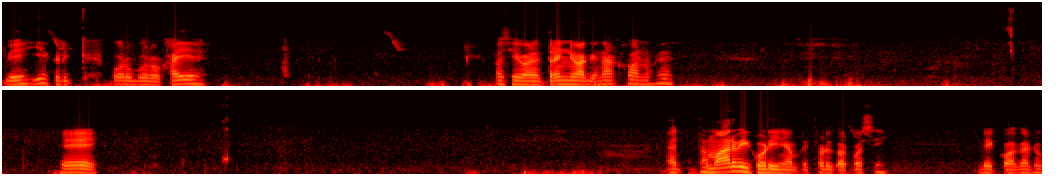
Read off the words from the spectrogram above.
બેસીએ ઘડીક પોરો બોરો ખાઈએ. પછી વાળે ત્રણ વાગે નાખવાનું છે. એ ધમારવી ઘોડીને આપણે થોડીક વાર પછી બેક વાઘાટો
